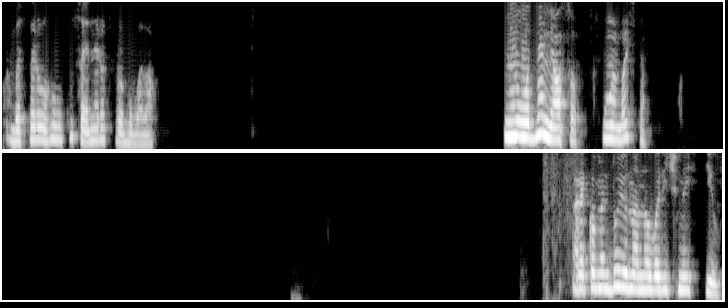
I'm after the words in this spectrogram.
Без первого укуса я не розпробувала. Ну, одне м'ясо. О, бачите? Рекомендую на новорічний стіл.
